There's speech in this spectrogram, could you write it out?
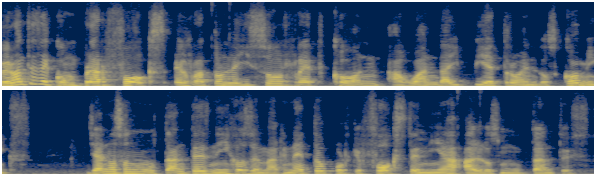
Pero antes de comprar Fox, el ratón le hizo retcon a Wanda y Pietro en los cómics. Ya no son mutantes ni hijos de Magneto porque Fox tenía a los mutantes.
